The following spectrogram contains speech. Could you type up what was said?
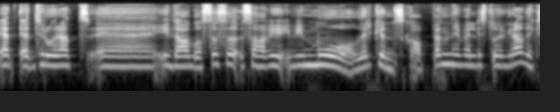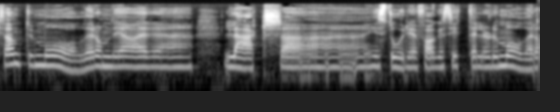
jeg, jeg, tror at eh, i dag også så, så, har vi Vi måler kunnskapen i veldig stor grad. ikke sant? Du måler om de har eh, lært seg historiefaget sitt, eller du måler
